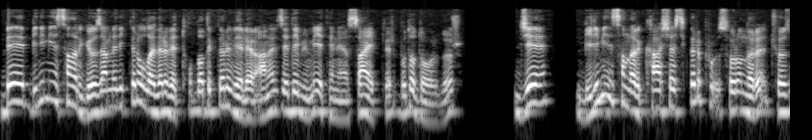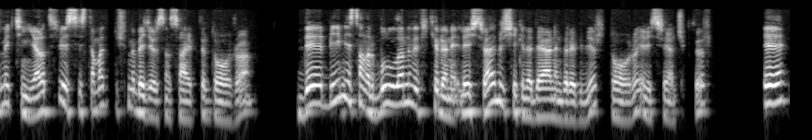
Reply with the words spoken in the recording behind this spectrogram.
B. Bilim insanları gözlemledikleri olayları ve topladıkları verileri analiz edebilme yeteneğine sahiptir. Bu da doğrudur. C. Bilim insanları karşılaştıkları sorunları çözmek için yaratıcı ve sistematik düşünme becerisine sahiptir. Doğru. D. Bilim insanları bulgularını ve fikirlerini eleştirel bir şekilde değerlendirebilir. Doğru, eleştiriye açıktır. E.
